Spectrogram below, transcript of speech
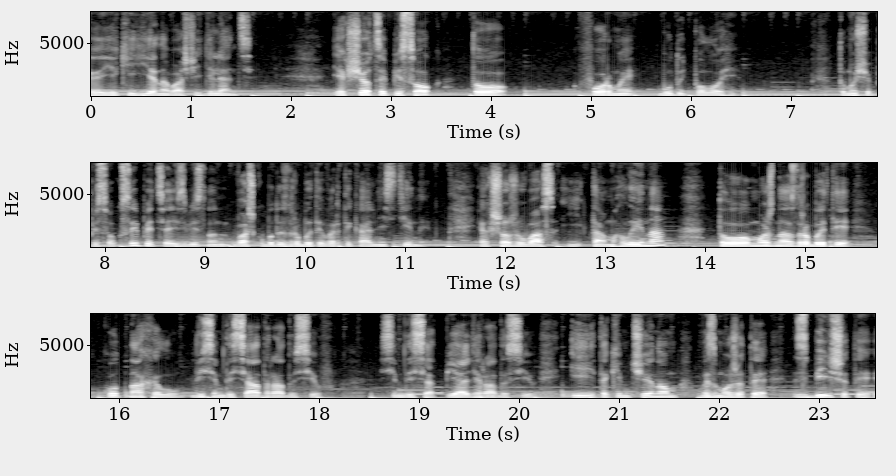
е, який є на вашій ділянці. Якщо це пісок, то форми будуть пологі, тому що пісок сипеться і, звісно, важко буде зробити вертикальні стіни. Якщо ж у вас там глина, то можна зробити кут нахилу 80 градусів, 75 градусів, і таким чином ви зможете збільшити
